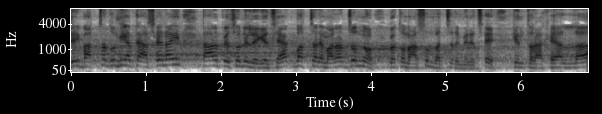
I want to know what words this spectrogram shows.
যেই বাচ্চা দুনিয়াতে আসে নাই, তার পেছনে লেগেছে এক বাচ্চারে মারার জন্য, গত মাসুম বাচ্চারে মেরেছে। কিন্তু রাখে আল্লাহ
